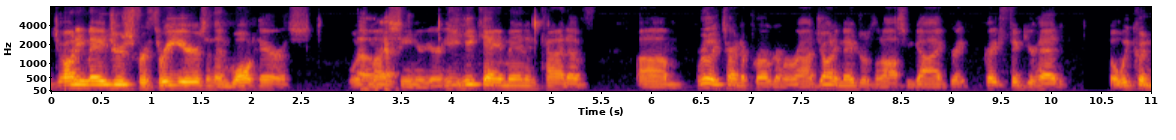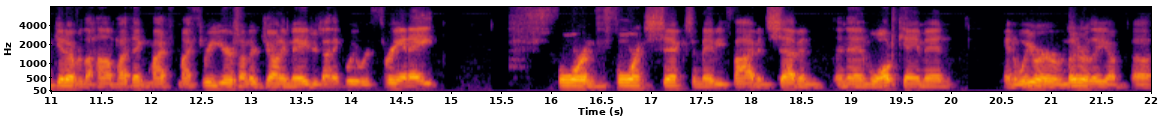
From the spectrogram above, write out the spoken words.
Johnny Majors for three years, and then Walt Harris was oh, okay. my senior year. He he came in and kind of um, really turned the program around. Johnny Majors was an awesome guy, great great figurehead, but we couldn't get over the hump. I think my my three years under Johnny Majors, I think we were three and eight four and four and six and maybe five and seven. And then Walt came in and we were literally a, a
